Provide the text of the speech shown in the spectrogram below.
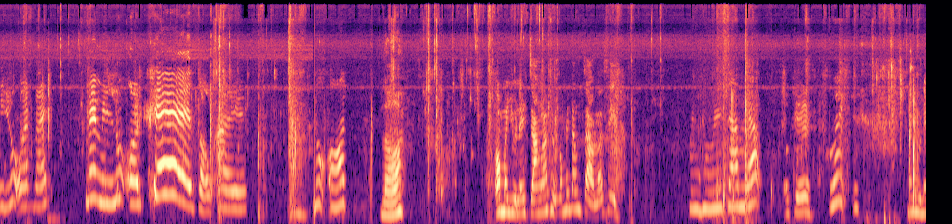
มีลูกออสไหมแม่มีลูกออสแค่สองอันเองลูกออสเหรอ เอามาอยู่ในจังแล้วเธอก็ไม่ต้องจับแล้วสิ มันดูในจำแล้ว โอเค เฮ้ย มาอยู่ใน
